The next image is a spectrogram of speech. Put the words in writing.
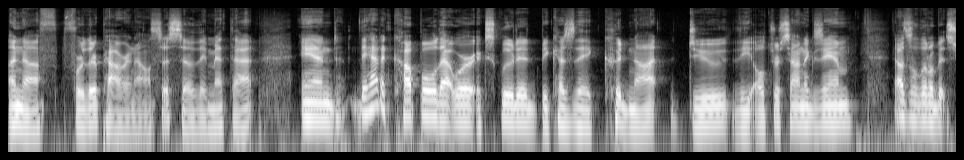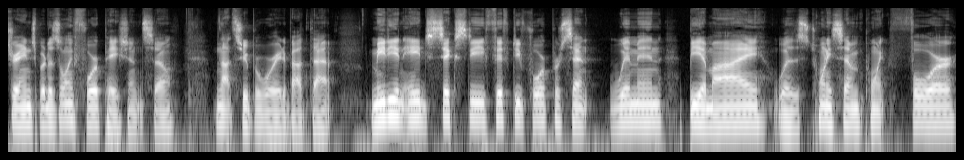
enough for their power analysis, so they met that. And they had a couple that were excluded because they could not do the ultrasound exam. That was a little bit strange, but it was only four patients, so I'm not super worried about that. Median age 60, 54% women. BMI was 27.4.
